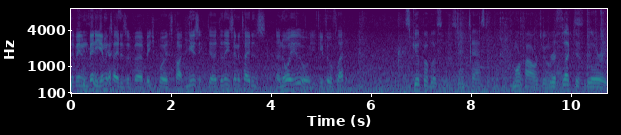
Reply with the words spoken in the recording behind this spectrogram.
have been many imitators of uh, Beach Boys type music. Uh, do these imitators annoy you or do you feel flattered? It's good publicity. It's fantastic. More power to them. Reflective glory.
